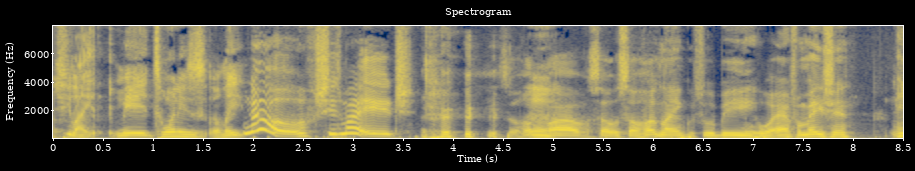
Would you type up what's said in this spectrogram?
she like mid twenties or late. No, she's my age. So her uh, so so her language would be or affirmation. Hey,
